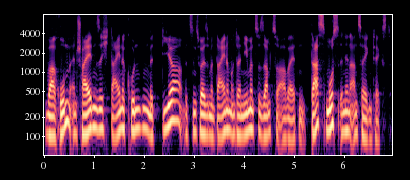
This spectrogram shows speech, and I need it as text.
warum entscheiden sich deine Kunden mit dir bzw. mit deinem Unternehmen zusammenzuarbeiten. Das muss in den Anzeigentext.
